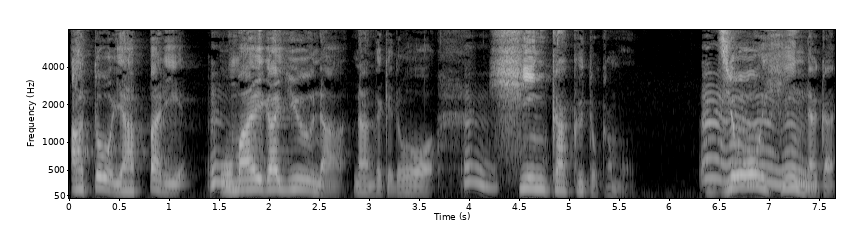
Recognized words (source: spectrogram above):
あとやっぱり「うん。お前が言うな」なんだけど、うん。品格とかも。うん上品なんか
